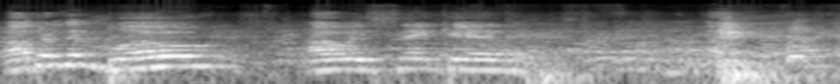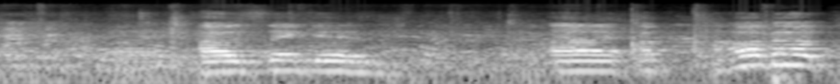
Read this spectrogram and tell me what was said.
other than blow, I was thinking, I was thinking, uh, how about,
